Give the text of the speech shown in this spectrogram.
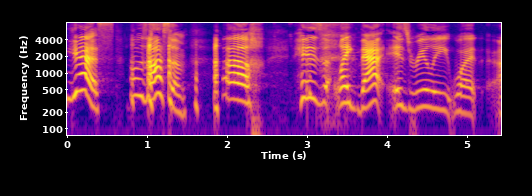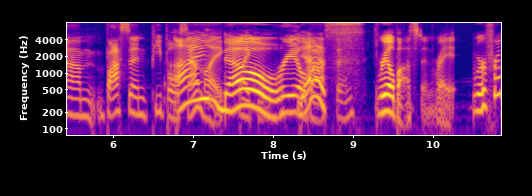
Yes. That was awesome. Ugh. His like that is really what um Boston people sound I like. No. Like real Yes. Boston. Real Boston, right. We're from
